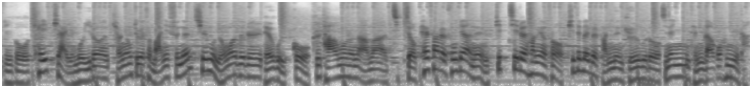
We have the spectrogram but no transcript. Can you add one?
그리고 KPI 뭐 이런 경영 쪽에서 많이 쓰는 실무 용어들을 배우고 있고 그 다음으로는 아마 직접 회사를 소개하는 PT를 하면서 피드백을 받는 교육으로 진행된다고 합니다.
